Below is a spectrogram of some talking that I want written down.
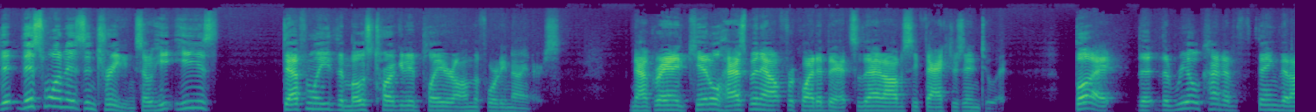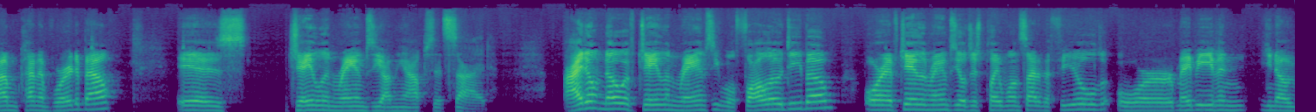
th- this one is intriguing. So he he is definitely the most targeted player on the 49ers. Now, granted, Kittle has been out for quite a bit, so that obviously factors into it. But the the real kind of thing that I'm kind of worried about is Jalen Ramsey on the opposite side. I don't know if Jalen Ramsey will follow Deebo or if Jalen Ramsey will just play one side of the field, or maybe even, you know,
